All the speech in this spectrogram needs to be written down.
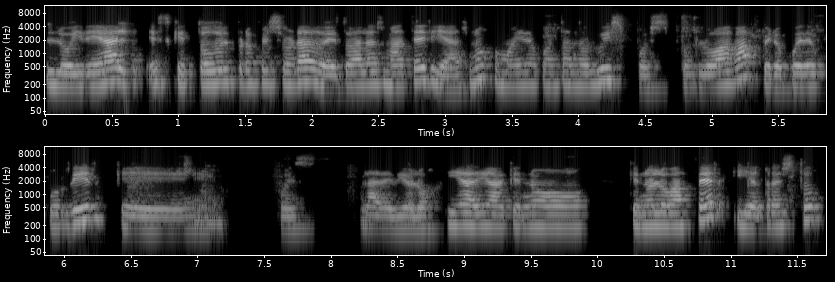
lo ideal es que todo el profesorado de todas las materias, ¿no? como ha ido contando Luis, pues, pues lo haga, pero puede ocurrir que pues, la de biología diga que no, que no lo va a hacer y el resto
